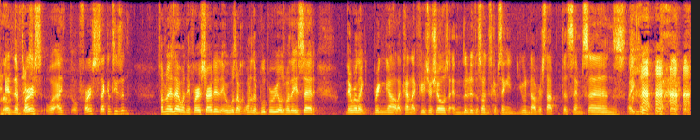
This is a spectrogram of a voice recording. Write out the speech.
No in the prediction. first, well, I oh, first, second season, something like that. When they first started, it was like one of the blooper reels where they said they were like bringing out like kind of like future shows, and literally the song just kept singing, "You never stop The Simpsons." Like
